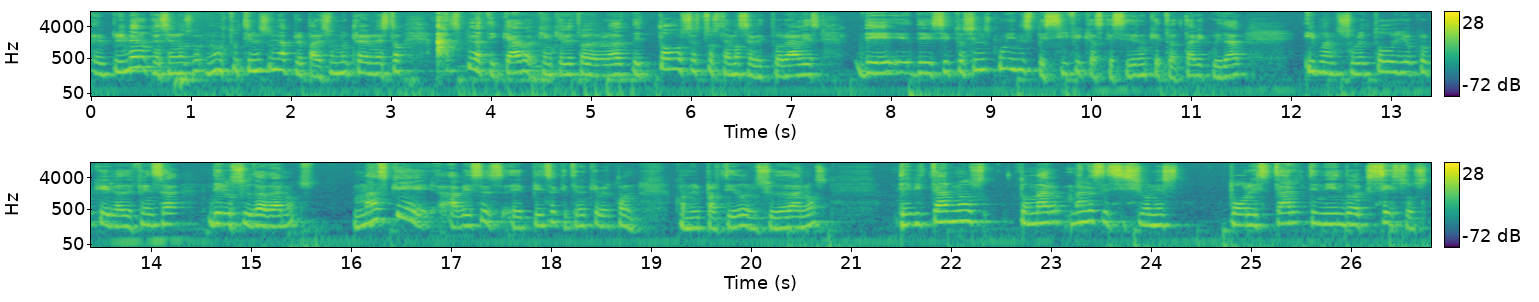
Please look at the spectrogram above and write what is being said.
el primero que se nos... No, tú tienes una preparación muy clara en esto, has platicado aquí en Querétaro de verdad de todos estos temas electorales, de, de situaciones muy específicas que se tienen que tratar y cuidar, y bueno, sobre todo yo creo que la defensa de los ciudadanos, más que a veces eh, piensa que tiene que ver con, con el partido de los ciudadanos, de evitarnos tomar malas decisiones por estar teniendo excesos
